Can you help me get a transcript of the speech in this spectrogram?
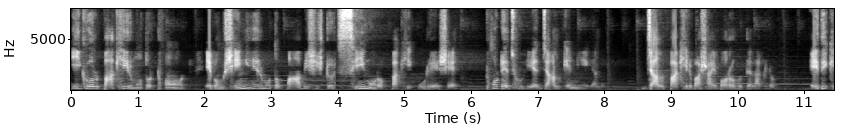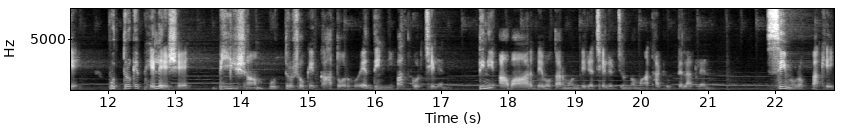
ঈগল পাখির মতো ঠোঁট এবং সিংহের মতো পা বিশিষ্ট সি মোরক পাখি উড়ে এসে ঠোঁটে ঝুলিয়ে জালকে নিয়ে গেল। জাল পাখির বাসায় বড় হতে লাগল। এদিকে পুত্রকে ফেলে এসে বীর শাম পুত্র শোকে কাতর হয়ে দিন্নিপাত করছিলেন। তিনি আবার দেবতার মন্দিরে ছেলের জন্য মাথা ঢুকতে লাগলেন। সিমুরক পাখি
